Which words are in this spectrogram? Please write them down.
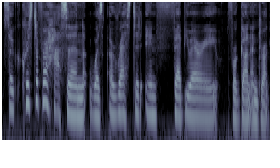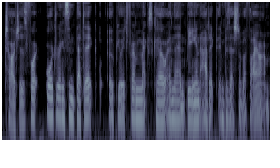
So, Christopher Hasson was arrested in February for gun and drug charges for ordering synthetic opioids from Mexico and then being an addict in possession of a firearm.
